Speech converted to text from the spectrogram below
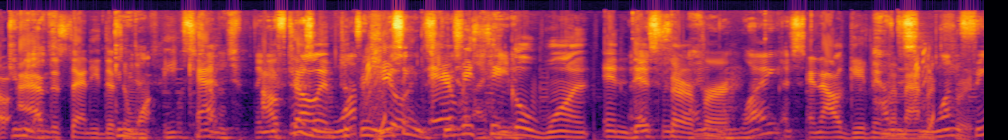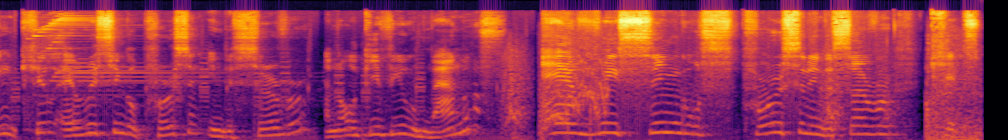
I that. understand he doesn't want. He can't. Like, I'll tell him to kill missing in this every game, I hate single one in this Honestly, I don't server? And I'll give him a mammoth one thing. Kill every single person in the server, and I'll give you a mammoth. Every single person in the server, kids.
